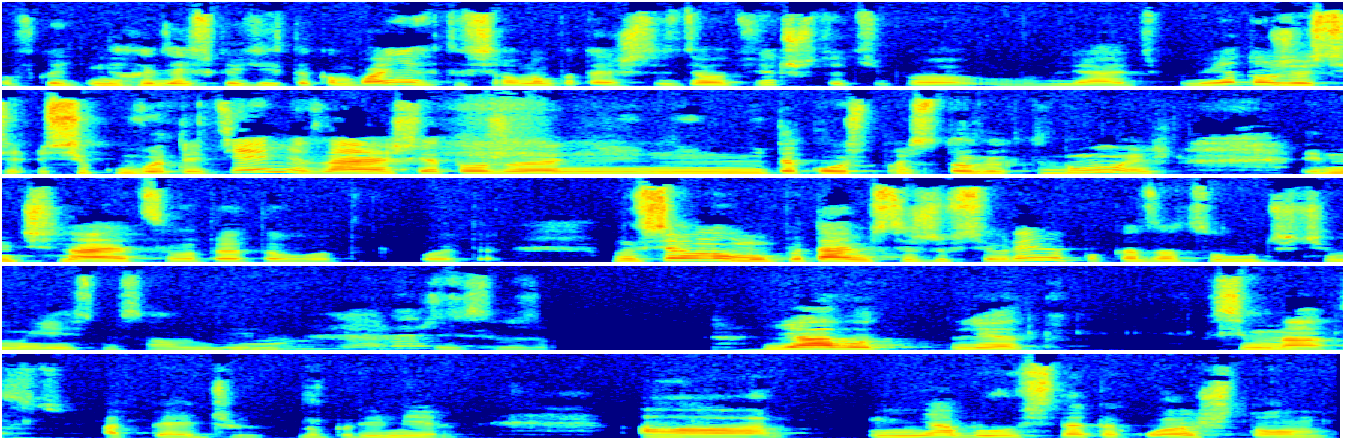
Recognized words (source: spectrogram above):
в находясь в каких-то компаниях, ты все равно пытаешься сделать вид, что, типа, блядь, ну я тоже се- секу в этой теме, знаешь, я тоже не, не- не такой уж простой, как ты думаешь. И начинается вот это вот какое-то... Но все равно мы пытаемся же все время показаться лучше, чем мы есть на самом деле. Если взро- Я вот лет 17, опять же, например. А, у меня было всегда такое, что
